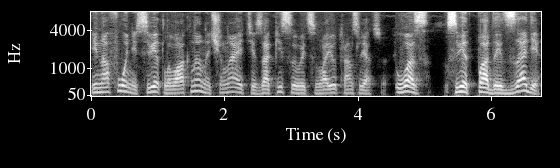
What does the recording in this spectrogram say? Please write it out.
и на фоне светлого окна начинаете записывать свою трансляцию. У вас свет падает сзади,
